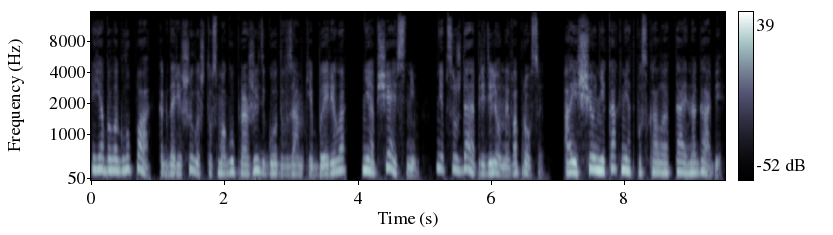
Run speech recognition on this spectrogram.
Я была глупа, когда решила, что смогу прожить год в замке Беррила, не общаясь с ним, не обсуждая определенные вопросы, а еще никак не отпускала тайна Габи.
